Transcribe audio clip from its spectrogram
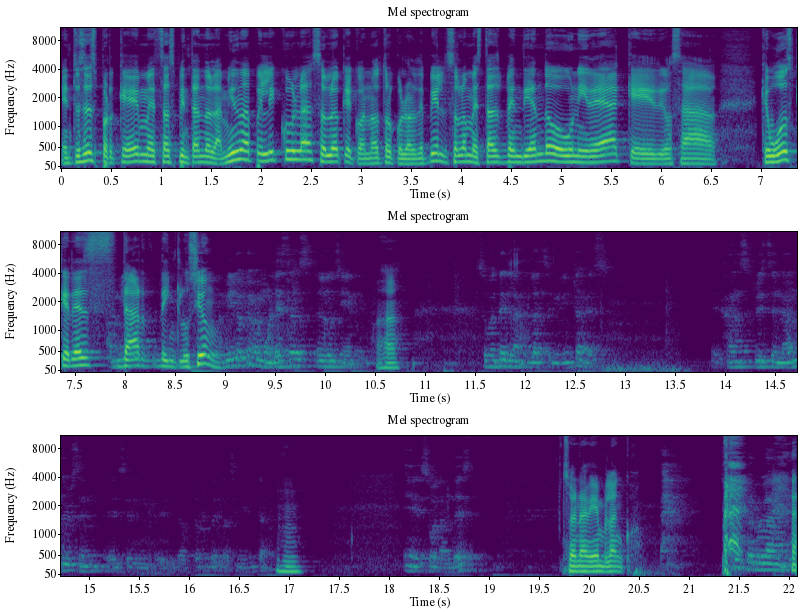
Entonces, ¿por qué me estás pintando la misma película, solo que con otro color de piel? Solo me estás vendiendo una idea que, o sea, que vos querés dar de A inclusión. mí lo que me molesta es, es lo siguiente. Ajá. Súbete, la, la sirenita es. Hans Christian Andersen es el, el autor de la sirenita. Ujú. Es holandés. Suena bien blanco. Súper blanco.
